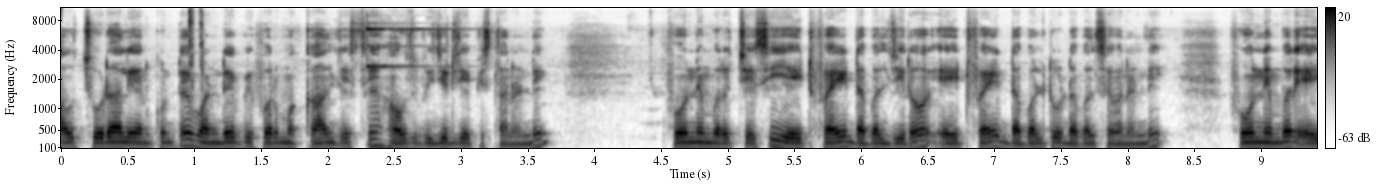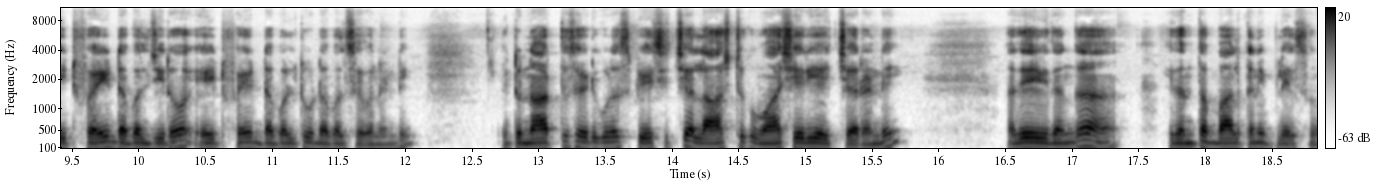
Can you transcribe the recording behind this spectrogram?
హౌస్ చూడాలి అనుకుంటే వన్ డే బిఫోర్ మాకు కాల్ చేస్తే హౌస్ విజిట్ చేపిస్తానండి. ఫోన్ నెంబర్ వచ్చేసి eight five double zero eight five double two double seven అండి. Phone number eight five double zero eight five double two double seven అండి. ఇటు నార్త్ సైడ్ కూడా స్పేస్ ఇచ్చి లాస్ట్కు వాష్ ఏరియా ఇచ్చారండి. అదేవిధంగా ఇదంతా బాల్కనీ ప్లేసు.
